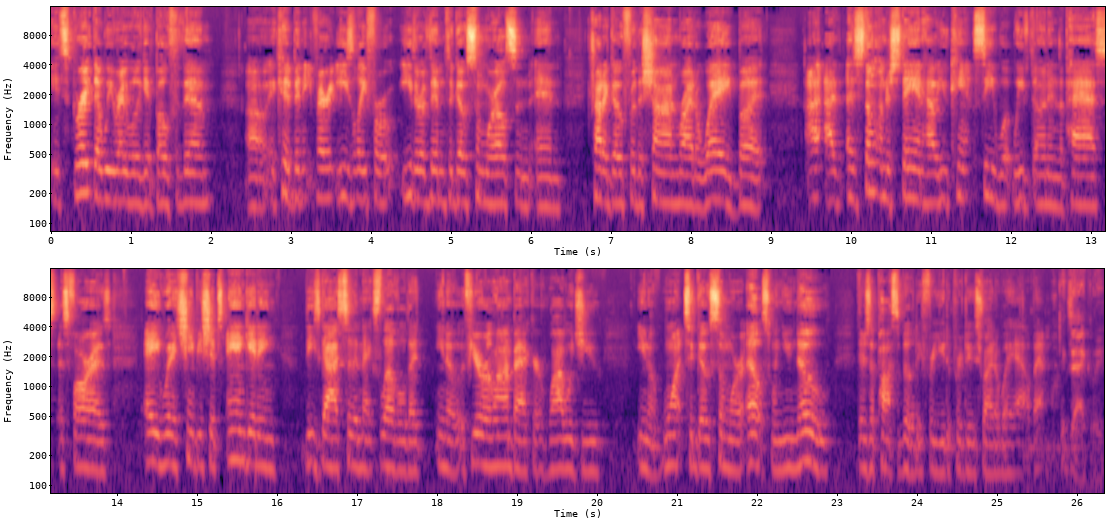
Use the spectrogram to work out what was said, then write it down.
it's great that we were able to get both of them. Uh, it could have been very easily for either of them to go somewhere else and, and try to go for the shine right away, but I, I, just don't understand how you can't see what we've done in the past as far as a winning championships and getting these guys to the next level. That you know, if you're a linebacker, why would you, you know, want to go somewhere else when you know there's a possibility for you to produce right away at Alabama? Exactly,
